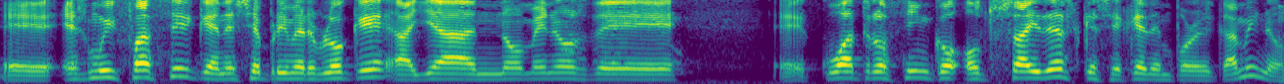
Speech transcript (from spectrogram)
Eh, es muy fácil que en ese primer bloque haya no menos de eh, cuatro o cinco outsiders que se queden por el camino.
